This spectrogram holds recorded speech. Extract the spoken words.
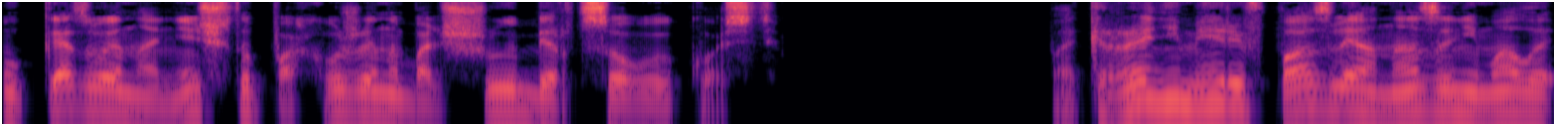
указывая на нечто похожее на большую берцовую кость. По крайней мере, в пазле она занимала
